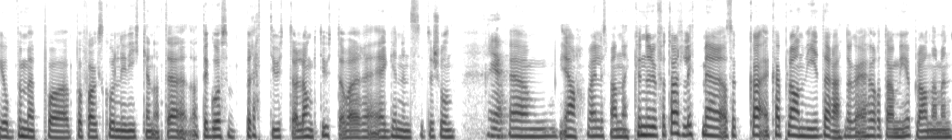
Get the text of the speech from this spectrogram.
jobber med på, på fagskolen i Viken, at det, at det, går så bredt ut og langt utover egen institusjon. Ja. Um, ja, veldig spennende. Kunne du fortalt litt mer, altså hva, hva er planen videre? Jeg hører at det er mye planer, men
